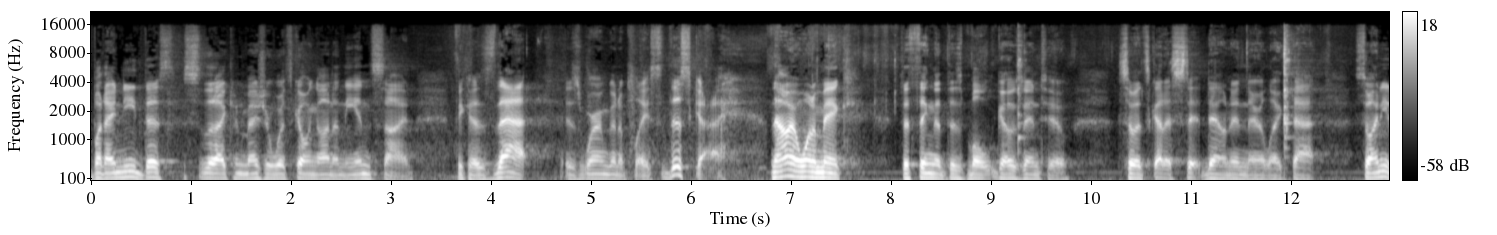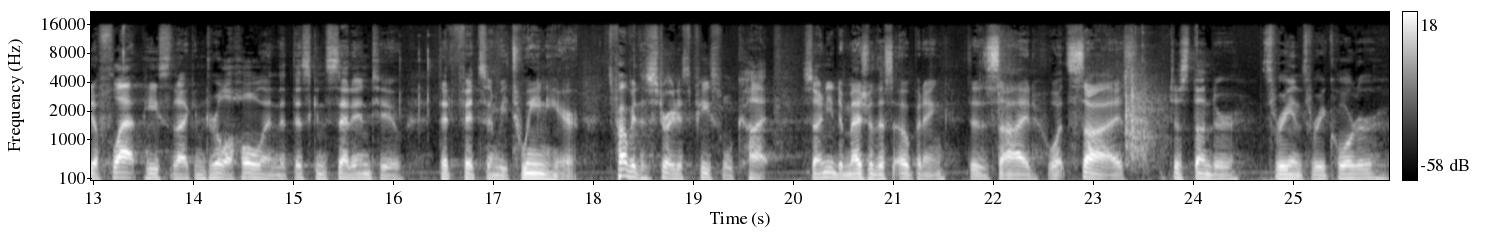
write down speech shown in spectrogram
But I need this so that I can measure what's going on on the inside because that is where I'm gonna place this guy. Now I wanna make the thing that this bolt goes into. So it's got to sit down in there like that. So I need a flat piece that I can drill a hole in that this can set into that fits in between here. It's probably the straightest piece we'll cut. So I need to measure this opening to decide what size, just under three and three quarter.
